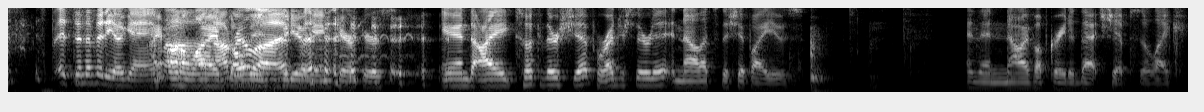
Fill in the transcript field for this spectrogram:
it's it's in a video game. I uh, unalived not all these life. video game characters. And I took their ship, registered it, and now that's the ship I use. And then now I've upgraded that ship, so like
